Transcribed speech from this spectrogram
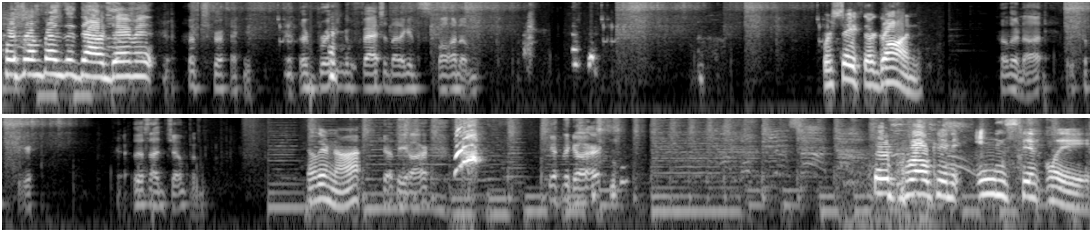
Put some fences down, damn it! I'm trying. They're breaking them faster than I can spawn them. We're safe, they're gone. No, they're not. They're still here. They're just not jumping. No, they're not. Yeah, they are. yeah, they are. They're broken instantly.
